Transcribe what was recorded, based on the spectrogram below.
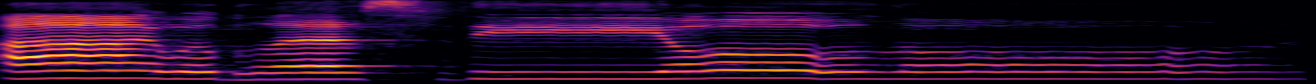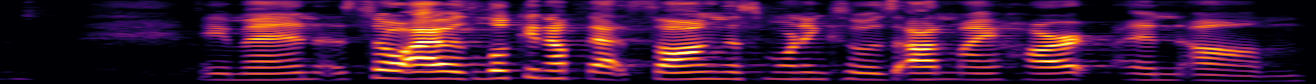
I will bless thee, O Lord. Amen. So I was looking up that song this morning because it was on my heart, and um,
